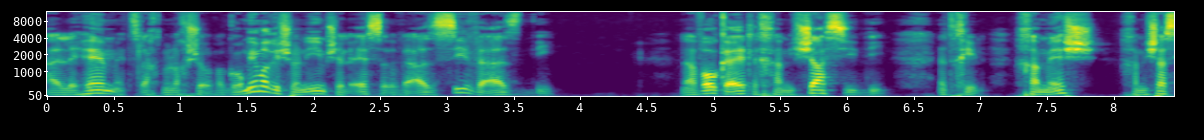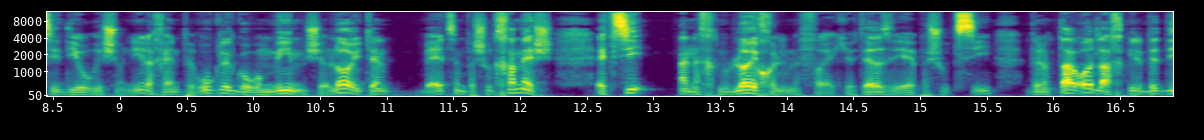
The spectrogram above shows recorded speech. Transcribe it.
עליהם הצלחנו לחשוב. הגורמים הראשוניים של 10 ואז C ואז D. נעבור כעת לחמישה CD. נתחיל. חמש, חמישה CD הוא ראשוני, לכן פירוק לגורמים שלו ייתן בעצם פשוט חמש. את C אנחנו לא יכולים לפרק יותר, זה יהיה פשוט C, ונותר עוד להכפיל ב-D.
